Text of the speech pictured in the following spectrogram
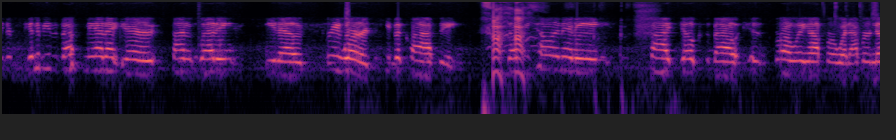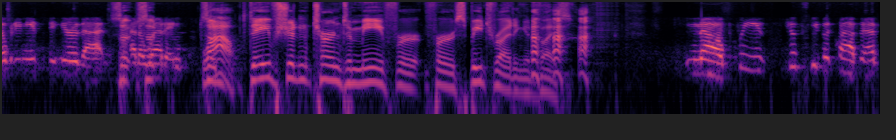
you're going to be the best man at your son's wedding, you know, three words: keep it classy. Don't be telling any side jokes about his growing up or whatever. Nobody needs to hear that So, at a so- wedding. so Dave shouldn't turn to me for for speech writing advice. No, please, just keep it classy. I've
